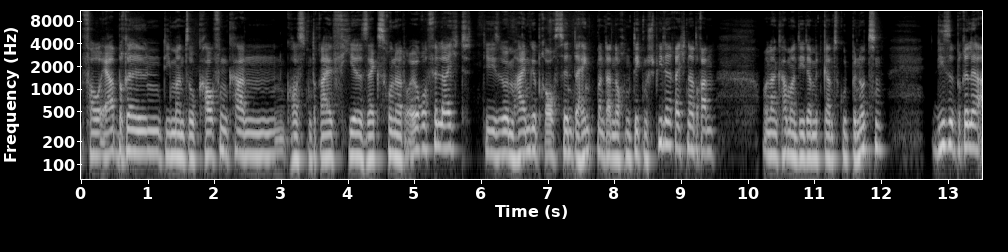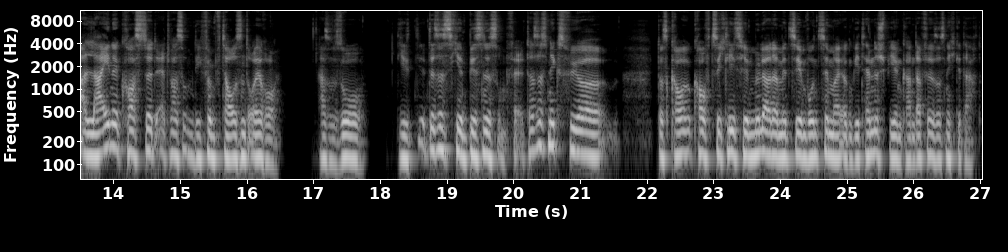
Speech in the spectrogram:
VR-Brillen, die man so kaufen kann, kosten 3, 4, 600 Euro vielleicht, die so im Heimgebrauch sind. Da hängt man dann noch einen dicken Spielerechner dran und dann kann man die damit ganz gut benutzen. Diese Brille alleine kostet etwas um die 5000 Euro. Also so, die, das ist hier ein Business-Umfeld. Das ist nichts für, das kauft sich Lieschen Müller, damit sie im Wohnzimmer irgendwie Tennis spielen kann. Dafür ist es nicht gedacht.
